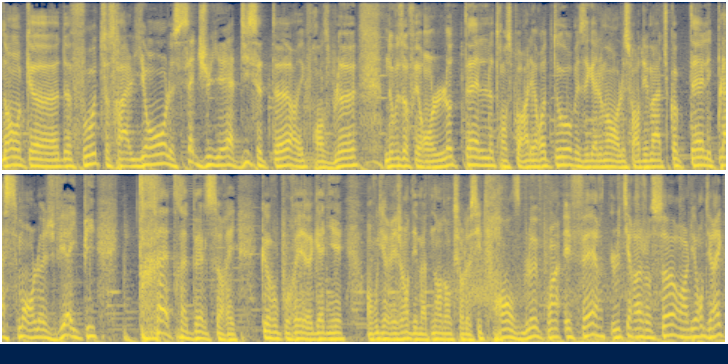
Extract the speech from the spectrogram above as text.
Donc euh, de foot, ce sera à Lyon le 7 juillet à 17h avec France Bleu. Nous vous offrirons l'hôtel, le transport aller-retour, mais également le soir du match, cocktail et placement en loge VIP. Très très belle soirée que vous pourrez euh, gagner en vous dirigeant dès maintenant donc sur le site francebleu.fr. Le tirage au sort en Lyon direct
